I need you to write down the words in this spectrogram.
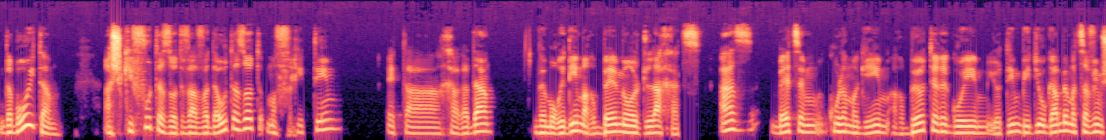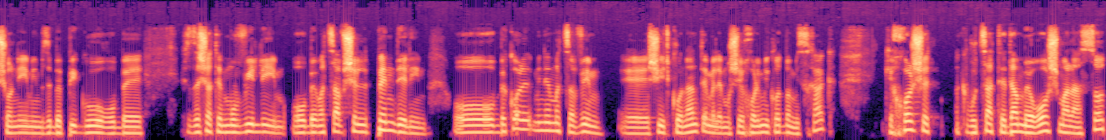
דברו איתם. השקיפות הזאת והוודאות הזאת מפחיתים את החרדה ומורידים הרבה מאוד לחץ. אז בעצם כולם מגיעים הרבה יותר רגועים, יודעים בדיוק, גם במצבים שונים, אם זה בפיגור או בזה שאתם מובילים, או במצב של פנדלים, או בכל מיני מצבים אה, שהתכוננתם אליהם או שיכולים לקרות במשחק, ככל שהקבוצה תדע מראש מה לעשות,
